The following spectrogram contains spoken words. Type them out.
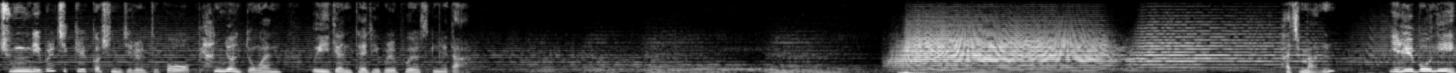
중립을 지킬 것인지를 두고 몇 년 동안 의견 대립을 보였습니다. 하지만 일본이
